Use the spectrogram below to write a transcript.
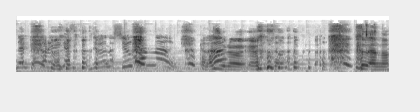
なんかそれが自分の習慣なんか面な。白い。あの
